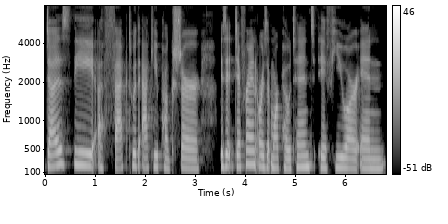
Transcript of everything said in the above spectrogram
does the effect with acupuncture is it different or is it more potent if you are in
